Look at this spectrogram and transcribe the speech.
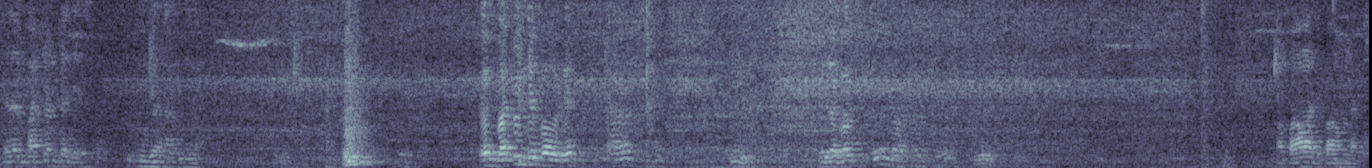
ఏదైనా బట్ట ఉంటే తీసుకో బట్టు ఉంటే బాగుండే మా బావది బాగుండదు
